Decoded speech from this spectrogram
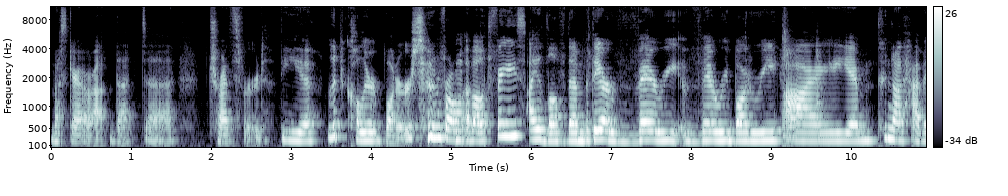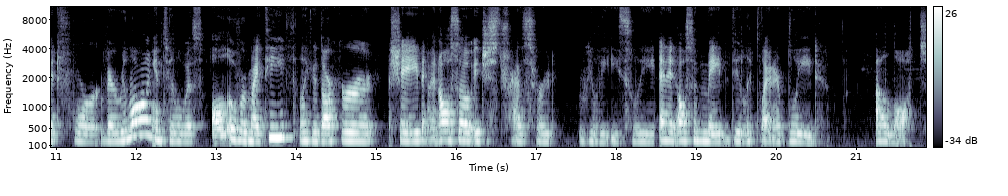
mascara that uh, transferred. The lip color butters from About Face. I love them, but they are very, very buttery. I um, could not have it for very long until it was all over my teeth, like a darker shade. And also it just transferred really easily. And it also made the lip liner bleed a lot.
